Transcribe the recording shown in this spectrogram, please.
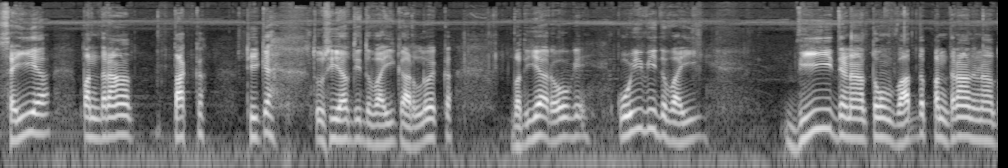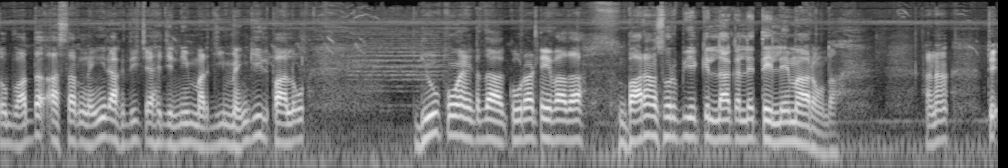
ਸਹੀ ਆ 15 ਤੱਕ, ਠੀਕ ਹੈ? ਤੁਸੀਂ ਆਪਦੀ ਦਵਾਈ ਕਰ ਲਓ ਇੱਕ, ਵਧੀਆ ਰਹੋਗੇ। ਕੋਈ ਵੀ ਦਵਾਈ 20 ਦਿਨਾਂ ਤੋਂ ਵੱਧ 15 ਦਿਨਾਂ ਤੋਂ ਵੱਧ ਅਸਰ ਨਹੀਂ ਰੱਖਦੀ, ਚਾਹੇ ਜਿੰਨੀ ਮਰਜ਼ੀ ਮਹਿੰਗੀ ਪਾ ਲਓ। ਡਿਊ ਪੁਆਇੰਟ ਦਾ, ਕੋਰਾ ਟੇਵਾ ਦਾ 1200 ਰੁਪਏ ਕਿੱਲਾ ਕੱਲੇ ਤੇਲੇ ਮਾਰ ਆਉਂਦਾ। ਹਨਾ? ਤੇ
